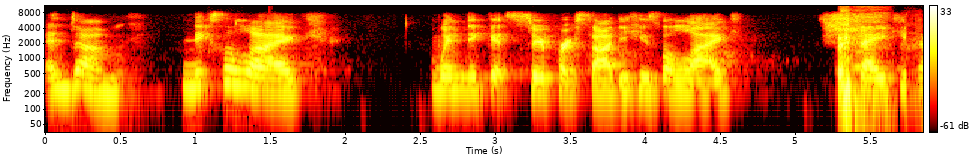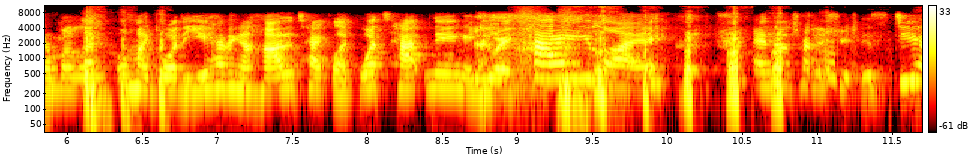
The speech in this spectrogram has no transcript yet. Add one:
And um, Nick's like, when Nick gets super excited, he's like shaking. And we're like, oh my God, are you having a heart attack? Like, what's happening? Are you okay? Like, and I'm trying to shoot this deer.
